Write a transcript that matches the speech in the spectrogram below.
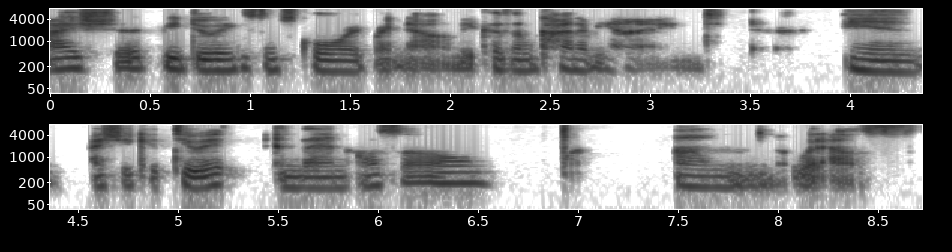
I should be doing some schoolwork right now because I'm kind of behind, and I should get to it. And then also, um, what else?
